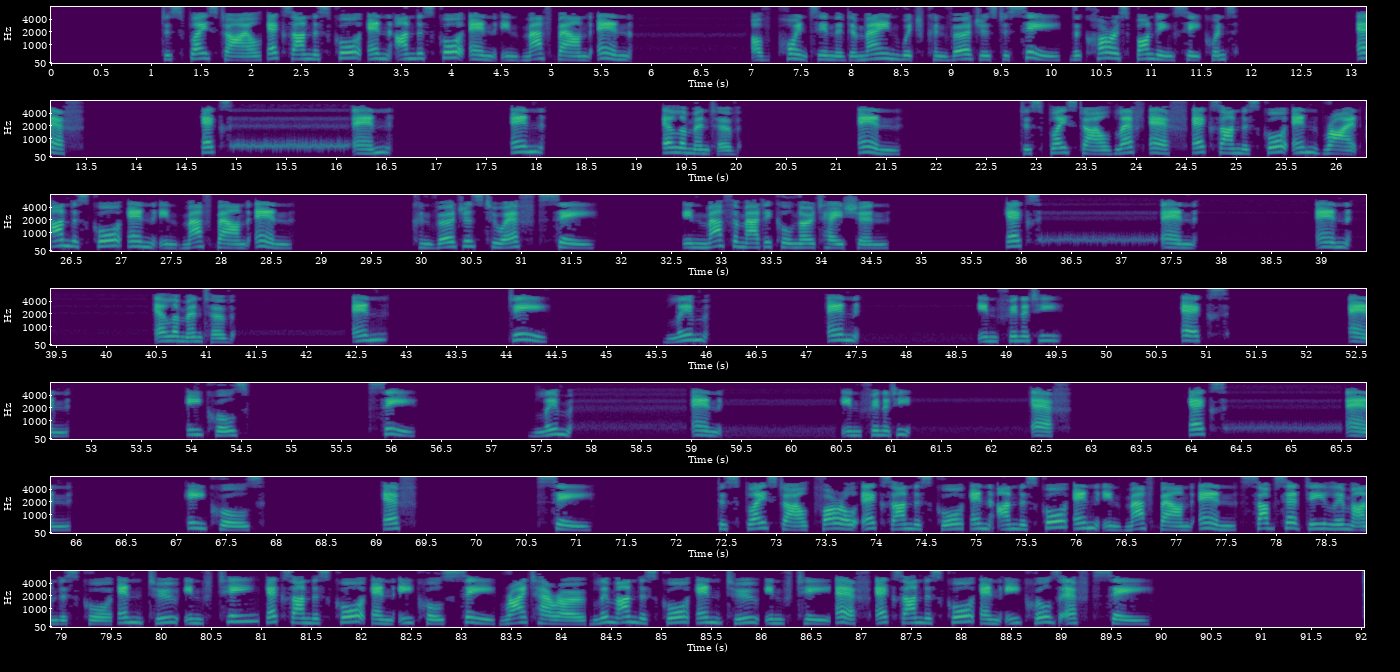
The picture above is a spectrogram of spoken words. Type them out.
display style x underscore n underscore n in math bound n of points in the domain which converges to C, the corresponding sequence f x n n element of n display style left f x underscore n right underscore n in math bound n converges to f c in mathematical notation x n. N. Element of n. D. Lim. N. Infinity. X. N. Equals c. Lim. N. Infinity. F. X. N equals f c. Display style foral x underscore n underscore n in math bound n subset d lim underscore n two inf t x underscore n equals c right arrow lim underscore n two inf t f x underscore n equals f c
